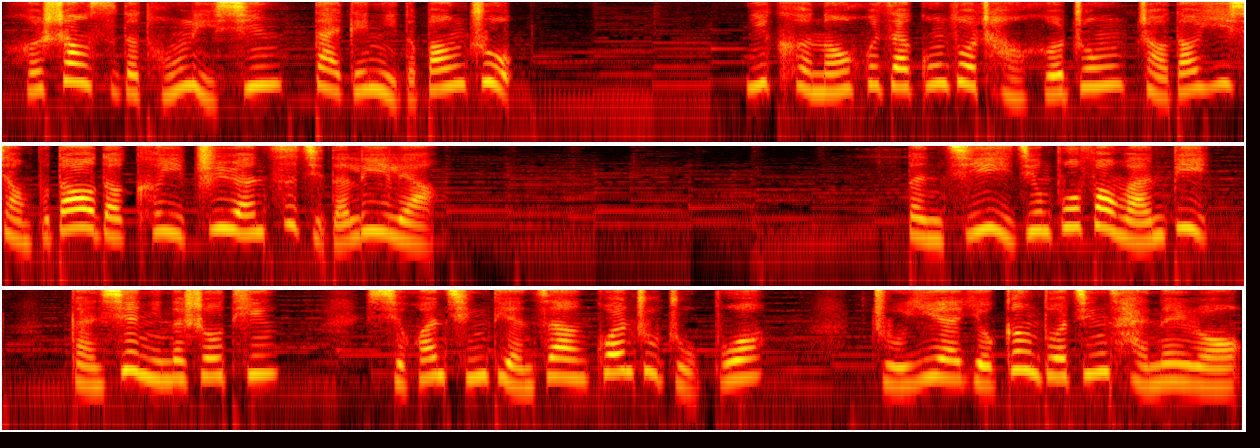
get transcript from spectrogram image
和上司的同理心带给你的帮助。你可能会在工作场合中找到意想不到的可以支援自己的力量。本集已经播放完毕，感谢您的收听。喜欢请点赞关注主播，主页有更多精彩内容。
